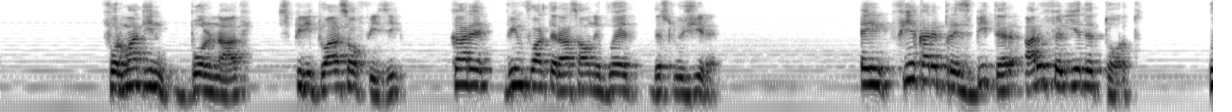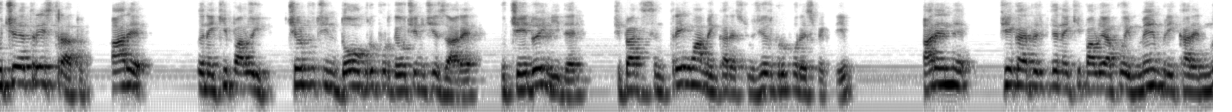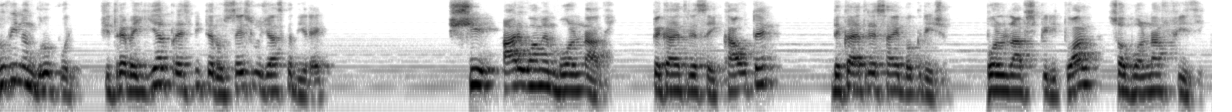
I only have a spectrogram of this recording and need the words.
format din bolnavi, spiritual sau fizic, care vin foarte rar sau au nevoie de slujire. Ei, fiecare prezbiter are o felie de tort cu cele trei straturi. Are în echipa lui cel puțin două grupuri de ucenicizare cu cei doi lideri, și practic sunt trei oameni care slujesc grupul respectiv, are fiecare prezbiter în echipa lui apoi membrii care nu vin în grupuri și trebuie el, prezbiterul, să-i slujească direct și are oameni bolnavi pe care trebuie să-i caute, de care trebuie să aibă grijă. Bolnav spiritual sau bolnav fizic.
